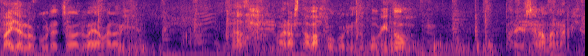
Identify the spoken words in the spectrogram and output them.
Vaya locura, chaval, vaya maravilla. Nada, ahora hasta abajo corriendo un poquito para que se haga más rápido.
